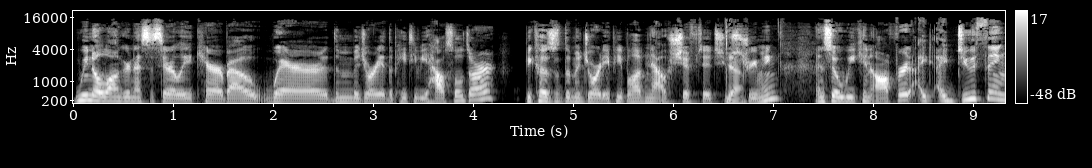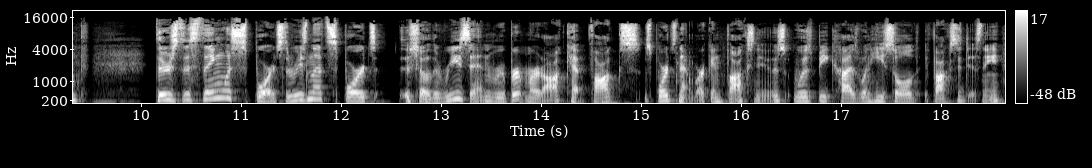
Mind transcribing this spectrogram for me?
we no longer necessarily care about where the majority of the pay TV households are because the majority of people have now shifted to Yeah. streaming. And so we can offer it. I, I do think there's this thing with sports. The reason that sports, so the reason Rupert Murdoch kept Fox Sports Network and Fox News was because when he sold Fox to Disney,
